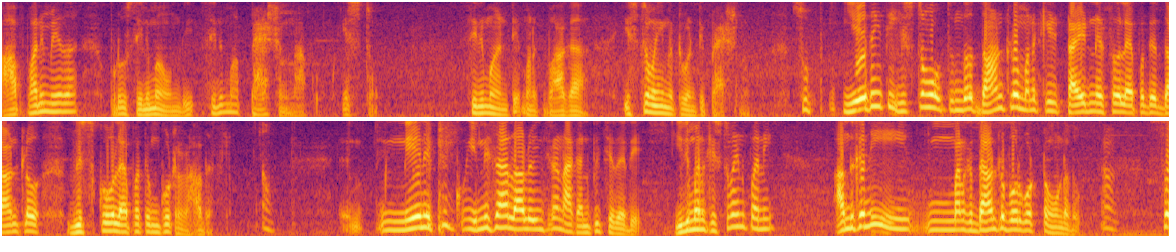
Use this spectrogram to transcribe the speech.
ఆ పని మీద ఇప్పుడు సినిమా ఉంది సినిమా ప్యాషన్ నాకు ఇష్టం. సినిమా అంటే మనకు బాగా ఇష్టమైనటువంటి ప్యాషన్. సో ఏదైతే ఇష్టం అవుతుందో దాంట్లో మనకి టైర్డ్నెస్ లేకపోతే దాంట్లో విసుకో లేకపోతే ఇంకోటి రాదు అసలు. నేను ఎన్నిసార్లు ఆలోచించినా నాకు అనిపించేది అది. ఇది మనకి ఇష్టమైన పని. అందుకని మనకు దాంట్లో బోరు కొట్టడం ఉండదు. సో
